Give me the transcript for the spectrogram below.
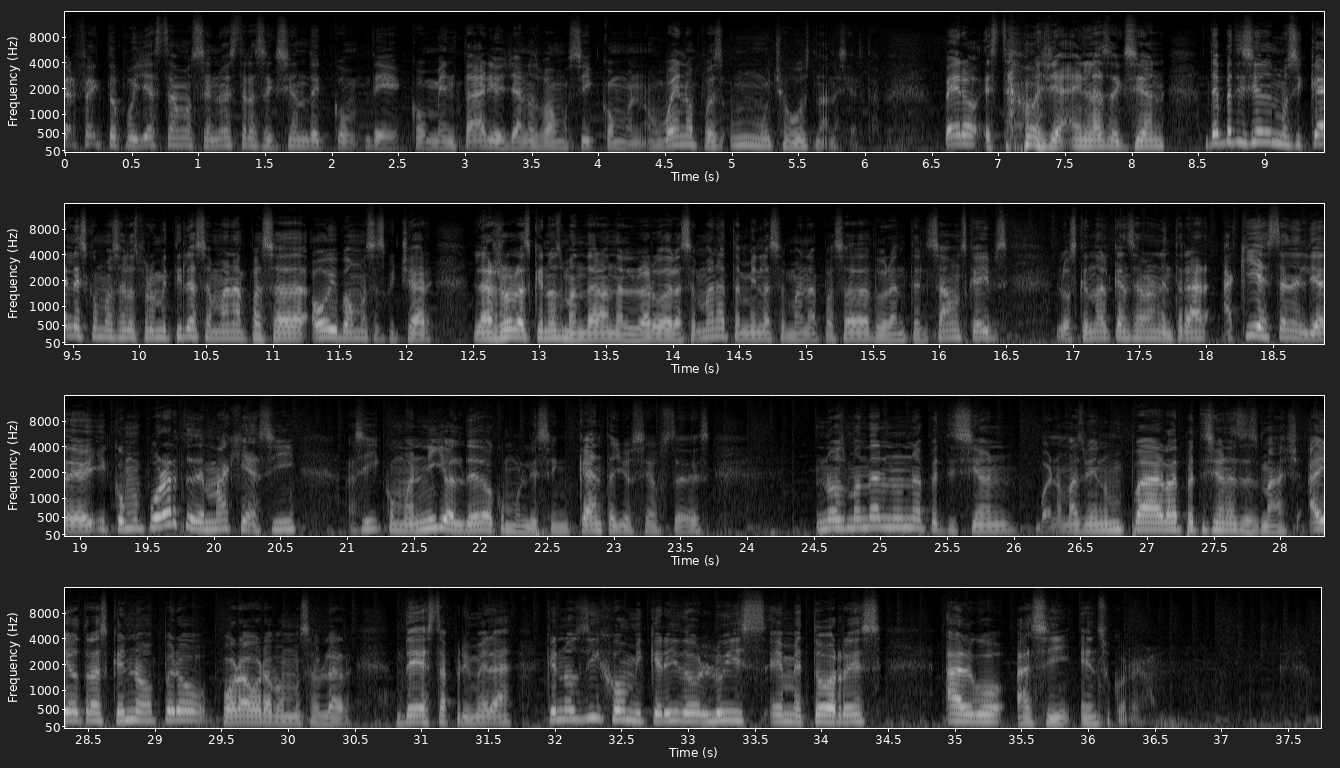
Perfecto, pues ya estamos en nuestra sección de, de comentarios, ya nos vamos, sí, como no. Bueno, pues un mucho gusto, no, no es cierto. Pero estamos ya en la sección de peticiones musicales, como se los prometí la semana pasada. Hoy vamos a escuchar las rolas que nos mandaron a lo largo de la semana, también la semana pasada durante el Soundscapes. Los que no alcanzaron a entrar, aquí están el día de hoy. Y como por arte de magia, así, así como anillo al dedo, como les encanta, yo sé a ustedes, nos mandaron una petición, bueno, más bien un par de peticiones de Smash. Hay otras que no, pero por ahora vamos a hablar de esta primera que nos dijo mi querido Luis M. Torres algo así en su correo.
